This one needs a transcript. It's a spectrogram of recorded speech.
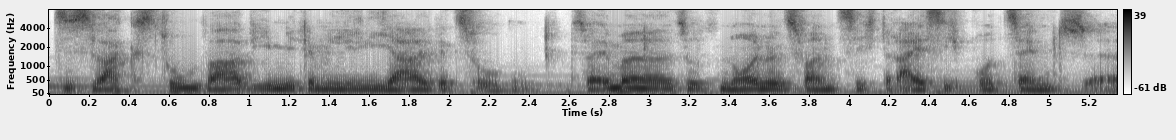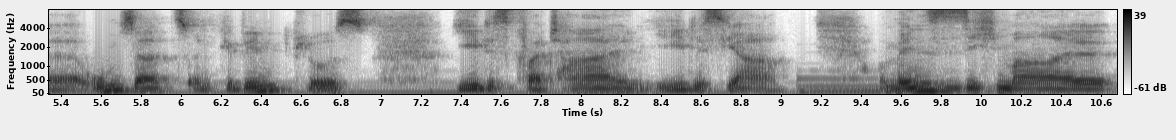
das Wachstum war wie mit dem Lineal gezogen. Es war immer so 29, 30 Prozent äh, Umsatz und Gewinn plus jedes Quartal, jedes Jahr. Und wenn Sie sich mal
